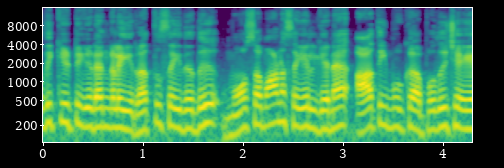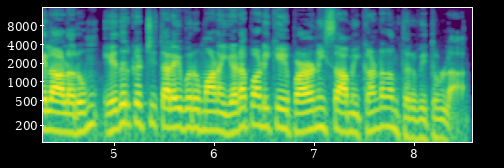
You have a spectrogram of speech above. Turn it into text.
ஒதுக்கீட்டு இடங்களை ரத்து செய்தது மோசமான செயல் என அதிமுக பொதுச் செயலாளரும் எதிர்க்கட்சித் தலைவருமான எடப்பாடி கே பழனிசாமி கண்டனம் தெரிவித்துள்ளார்.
